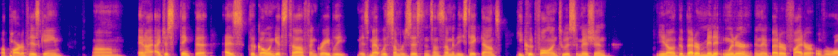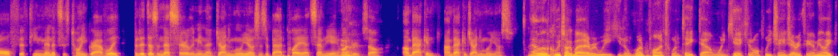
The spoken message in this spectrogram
a part of his game, um, and I, I just think that as the going gets tough and Gravely is met with some resistance on some of these takedowns, he could fall into a submission you know, the better minute winner and the better fighter overall, 15 minutes is Tony Gravely, but it doesn't necessarily mean that Johnny Munoz is a bad play at 7,800. Yeah. So I'm back in, I'm back in Johnny Munoz. Yeah, look, we talk about it every week. You know, one punch, one takedown, one kick can ultimately change everything. I mean, like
